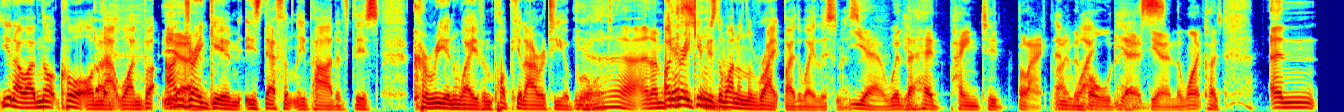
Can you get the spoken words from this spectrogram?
You know, I'm not caught on that one, but Yeah. Andre Kim is definitely part of this Korean wave and popularity abroad. Yeah, and I'm Andre guessing, Gim is the one on the right, by the way, listeners. Yeah, with the head painted black, like And the white, bald yes. head, yeah, and the white clothes. And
